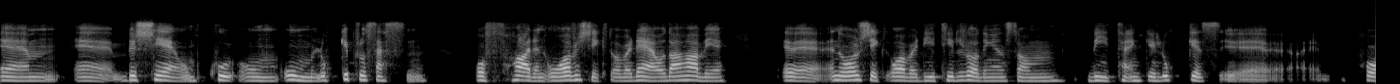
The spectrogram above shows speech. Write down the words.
eh, eh, beskjed om, om, om, lukkeprosessen og har en oversikt over det. Og da har vi eh, en oversikt over de tilrådingene som vi tenker lukkes eh, på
